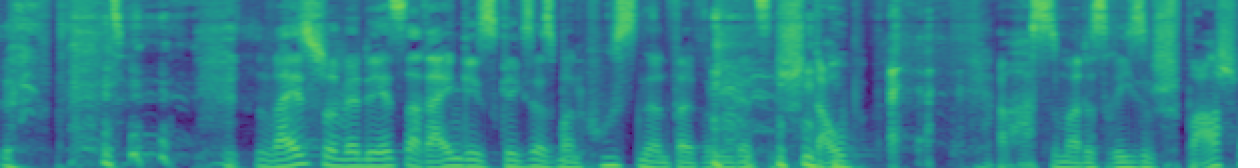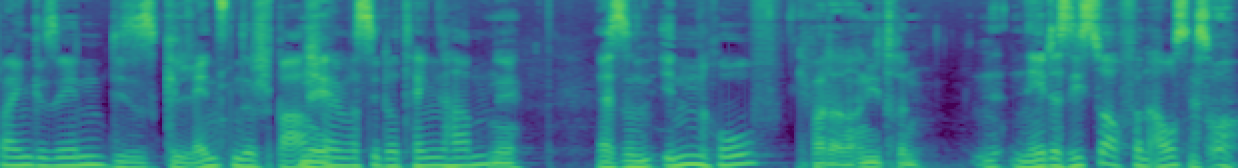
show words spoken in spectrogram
Du weißt schon, wenn du jetzt da reingehst, kriegst du erstmal einen Hustenanfall von dem ganzen Staub. Aber hast du mal das riesen Sparschwein gesehen? Dieses glänzende Sparschwein, Nee. was sie dort hängen haben? Nee. Das ist so ein Innenhof. Ich war da noch nie drin. Nee, das siehst du auch von außen. Ach so.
